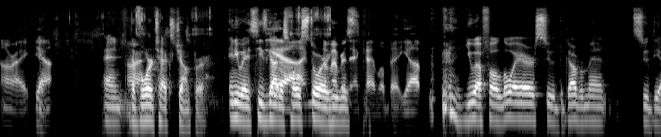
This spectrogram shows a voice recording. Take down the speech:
All right. yeah. yeah and All the right. vortex jumper. Anyways, he's got yeah, his whole story. I remember he was that guy a little bit. Yep. UFO lawyer sued the government, sued the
